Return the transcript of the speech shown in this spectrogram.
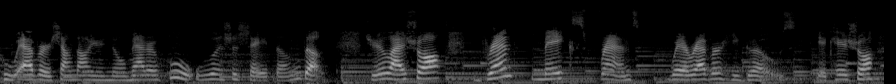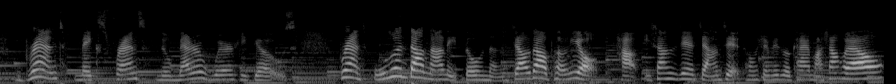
；whoever 相当于 no matter who，无论是谁等等。举例来说，Brent makes friends wherever he goes，也可以说 Brent makes friends no matter where he goes。Brent 无论到哪里都能交到朋友。好，以上是今天的讲解，同学别走开，马上回来哦。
